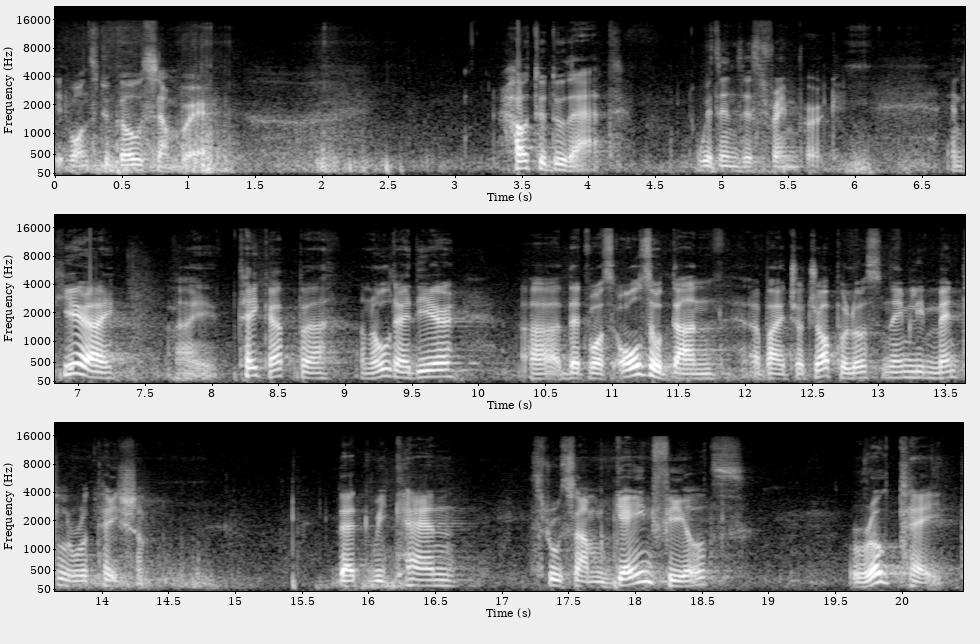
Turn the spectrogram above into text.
it wants to go somewhere. How to do that within this framework? And here I, I take up uh, an old idea uh, that was also done uh, by Georgopoulos, namely mental rotation. That we can, through some gain fields, rotate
